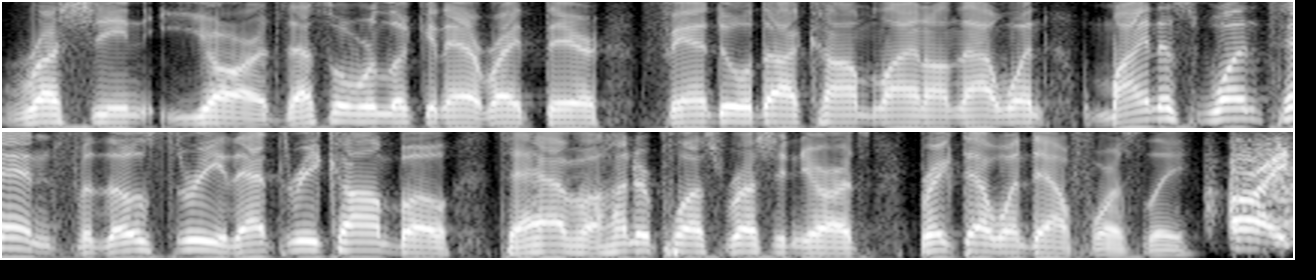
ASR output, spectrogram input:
rushing yards. That's what we're looking at right there. FanDuel.com line on that one. Minus 110 for those three, that three combo to have 100 plus rushing yards. Break that one down for us, Lee. All right.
